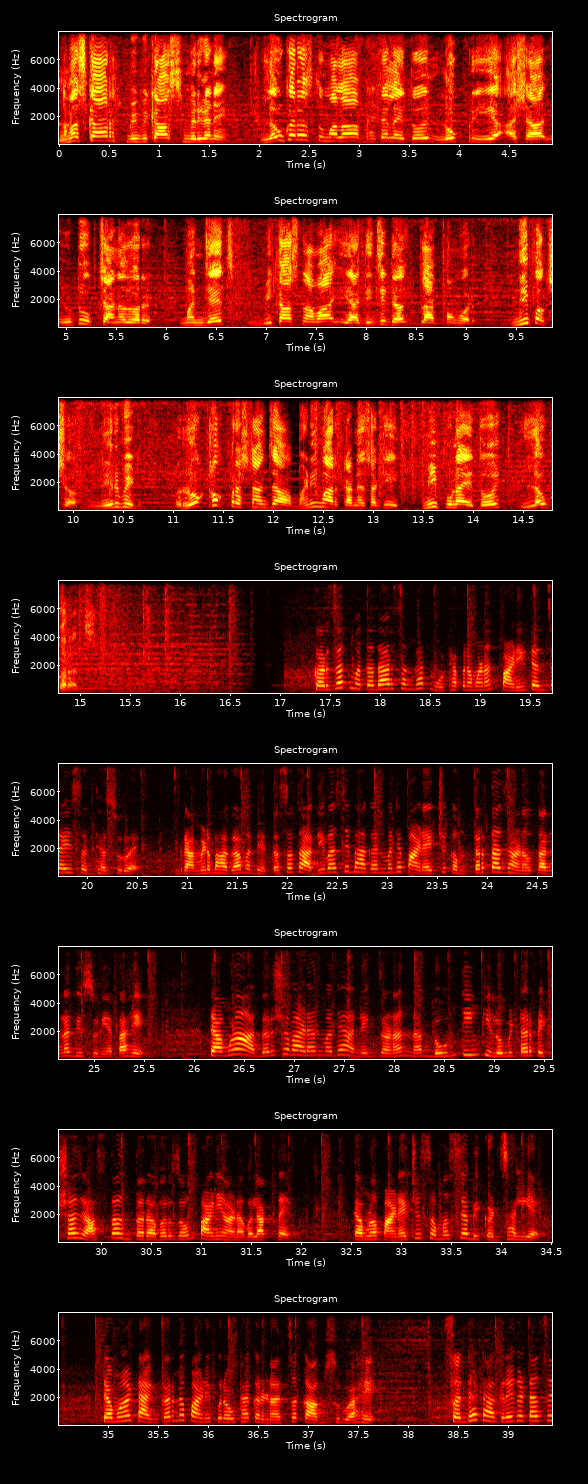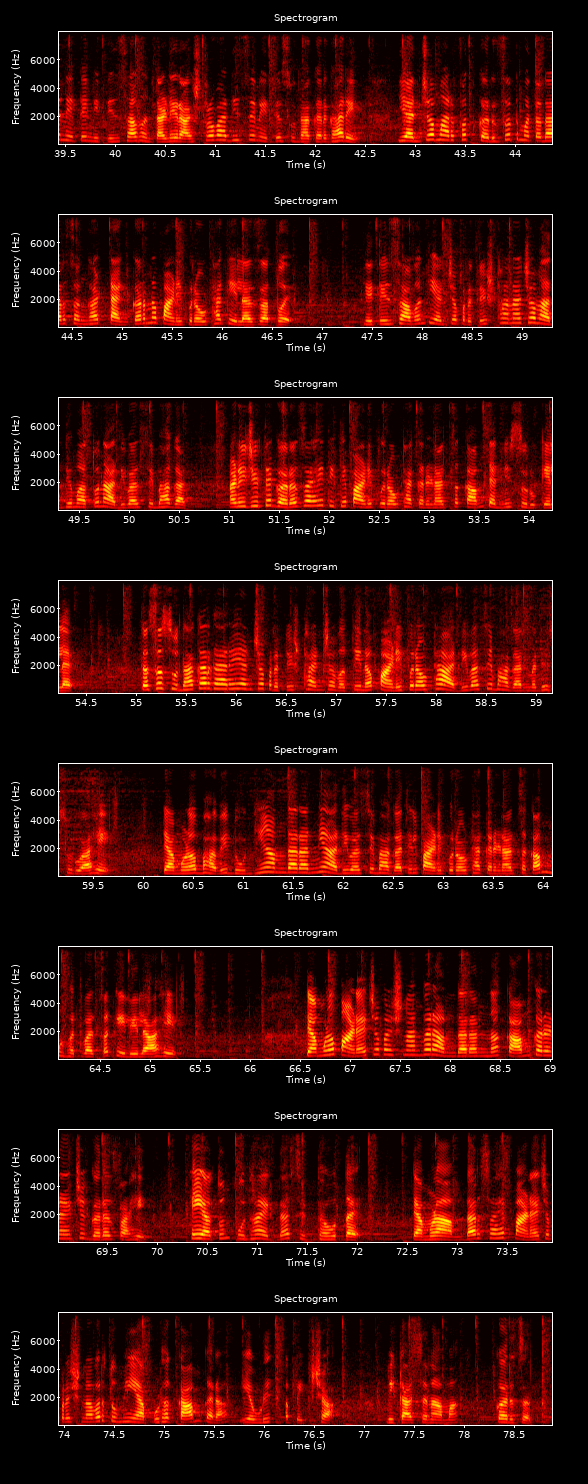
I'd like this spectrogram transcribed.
नमस्कार मी विकास मिरगणे. लवकरच तुम्हाला भेटायला येतोय लोकप्रिय अशा यूट्यूब चॅनलवर म्हणजेच विकास नावा या डिजिटल प्लॅटफॉर्मवर निपक्ष निर्भीड रोखोक प्रश्नांचा भणीमार करण्यासाठी मी पुन्हा येतोय लवकरच. कर्जत मतदारसंघात मोठ्या प्रमाणात पाणी टंचाई सध्या सुरू आहे. ग्रामीण भागामध्ये तसंच आदिवासी भागांमध्ये पाण्याची कमतरता जाणवताना दिसून येत आहे. त्यामुळे आदर्श वाड्यांमध्ये अनेक जणांना दोन तीन किलोमीटरपेक्षा जास्त अंतरावर जाऊन पाणी आणावं लागतंय. त्यामुळं पाण्याची समस्या बिकट झाली आहे. त्यामुळे टँकरनं पाणी पुरवठा करण्याचं काम सुरू आहे. सध्या ठाकरे गटाचे नेते नितीन सावंत आणि राष्ट्रवादीचे नेते सुधाकर घारे यांच्यामार्फत कर्जत मतदारसंघात टँकरनं पाणी पुरवठा केला जातोय. नितीन सावंत यांच्या प्रतिष्ठानाच्या माध्यमातून आदिवासी भागात आणि जिथे गरज आहे तिथे पाणी पुरवठा करण्याचं काम त्यांनी सुरू केलंय. तसंच सुधाकर घारे यांच्या प्रतिष्ठानच्या वतीनं पाणी पुरवठा आदिवासी भागांमध्ये सुरू आहे. त्यामुळं भावी दोन्ही आमदारांनी आदिवासी भागातील पाणी पुरवठा करण्याचं काम महत्त्वाचं केलेलं आहे. त्यामुळं पाण्याच्या प्रश्नांवर आमदारांना काम करण्याची गरज आहे. हे यातून पुन्हा एकदा सिद्ध होत आहे त्यामुळं आमदार साहेब पाण्याच्या प्रश्नावर तुम्ही यापुढं काम करा एवढीच अपेक्षा. विकासनामा कर्जत.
